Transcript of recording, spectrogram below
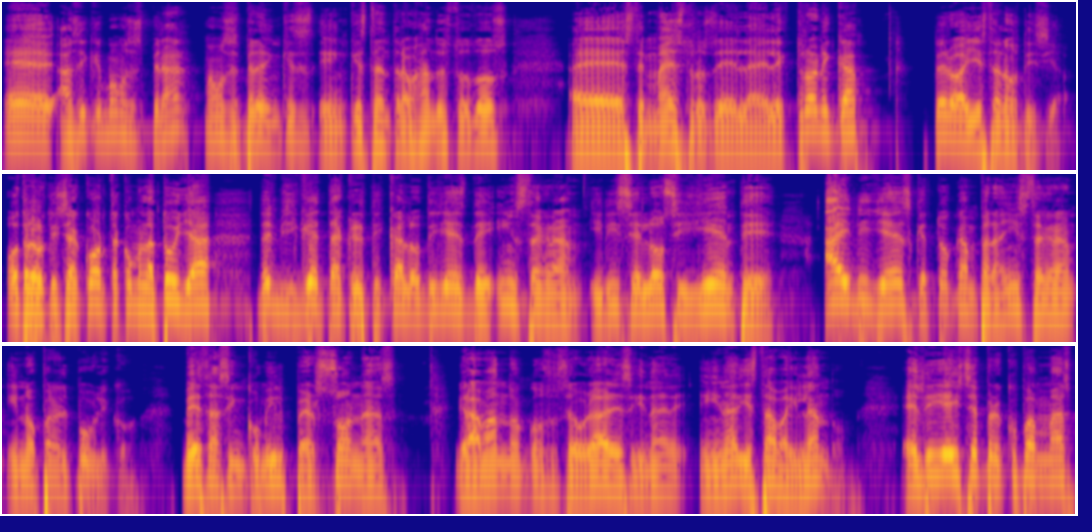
Eh, así que vamos a esperar. Vamos a esperar en en qué están trabajando estos dos eh, este, maestros de la electrónica. Pero ahí está la noticia. Otra noticia corta como la tuya. David Guetta critica a los DJs de Instagram y dice lo siguiente. Hay DJs que tocan para Instagram y no para el público. Ves a 5.000 personas grabando con sus celulares y, y nadie está bailando. El DJ se preocupa más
